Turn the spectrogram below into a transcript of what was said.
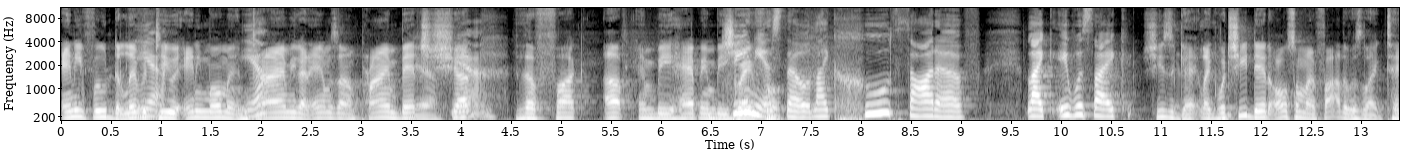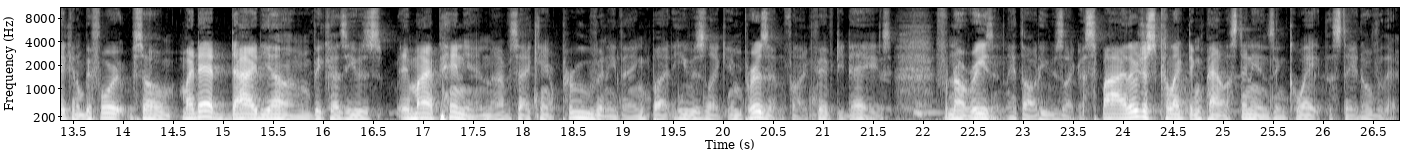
any food delivered Yeah. to you at any moment in Yeah. time. You got Amazon Prime, bitch. Yeah. Shut Yeah. the fuck up and be happy and be Genius grateful. though. Like who thought of? Like it was like She's a gay. Like what she did. Also, my father was like taken before. So my dad died young because he was, in my opinion, obviously I can't prove anything, but he was like in prison for like 50 days for no reason. They thought he was like a spy. They were just collecting Palestinians in Kuwait that stayed over there.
